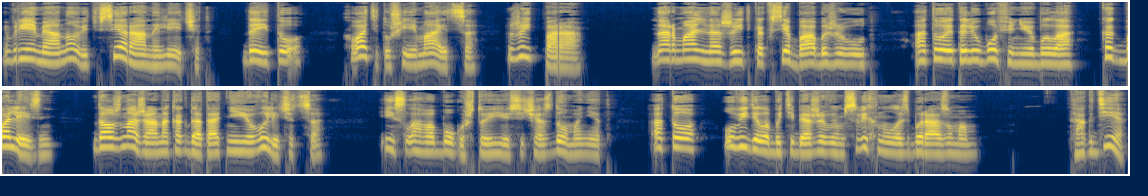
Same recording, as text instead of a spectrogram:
Время оно ведь все раны лечит. Да и то, хватит уж ей маяться, жить пора. Нормально жить, как все бабы живут. А то эта любовь у нее была, как болезнь. Должна же она когда-то от нее вылечиться. И слава богу, что ее сейчас дома нет. А то увидела бы тебя живым, свихнулась бы разумом. А где?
